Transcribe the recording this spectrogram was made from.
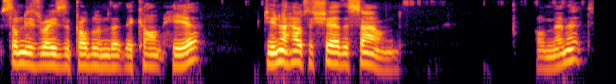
somebody's raised the problem that they can't hear. Do you know how to share the sound? Or Mehmet?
